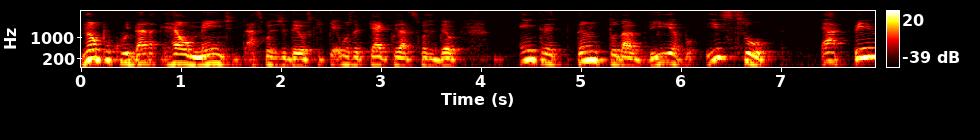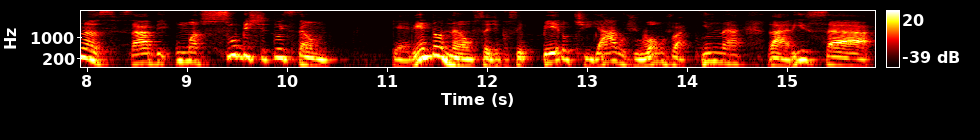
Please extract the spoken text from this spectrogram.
não por cuidar realmente das coisas de Deus, que você quer cuidar das coisas de Deus. Entretanto, todavia, isso é apenas, sabe, uma substituição Querendo ou não, seja você Pedro, Tiago, João, Joaquina, Larissa,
